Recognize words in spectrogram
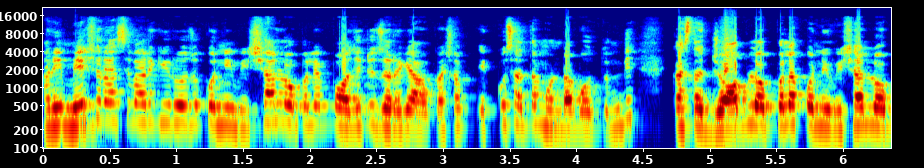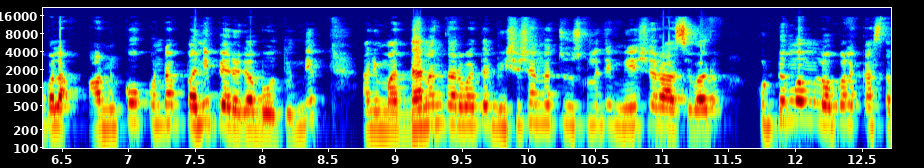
అని మేషరాశి వారికి ఈ రోజు కొన్ని విషయాల లోపలే పాజిటివ్ జరిగే అవకాశం ఎక్కువ శాతం ఉండబోతుంది. కాస్త జాబ్ లోపల కొన్ని విషయాల లోపల అనుకోకుండా పని పెరగబోతుంది. అని మధ్యాహ్నం తర్వాత విశేషంగా చూసుకున్నది మేషరాశి వారు. కుటుంబం లోపల కాస్త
